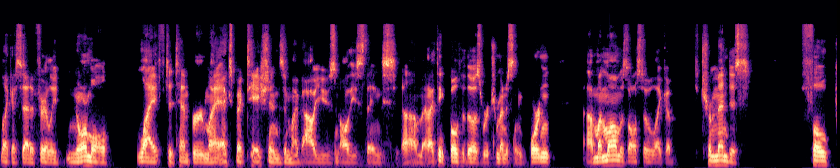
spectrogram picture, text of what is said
like I said, a fairly normal life to temper my expectations and my values and all these things. Um, and I think both of those were tremendously important. Uh, my mom was also like a tremendous folk,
